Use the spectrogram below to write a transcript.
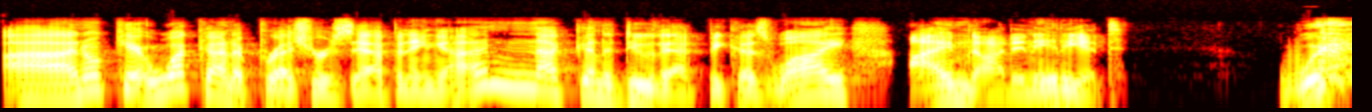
I don't care what kind of pressure is happening. I'm not going to do that because why? I'm not an idiot. Where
